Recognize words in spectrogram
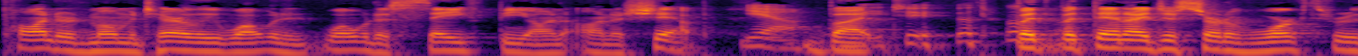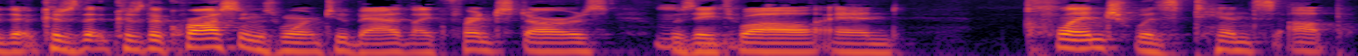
pondered momentarily what would what would a safe be on, on a ship, Yeah, but- me too. but but then I just sort of worked through the because because the crossings weren't too bad. Like French Stars was Mhm. étoile and Clench was tense up.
